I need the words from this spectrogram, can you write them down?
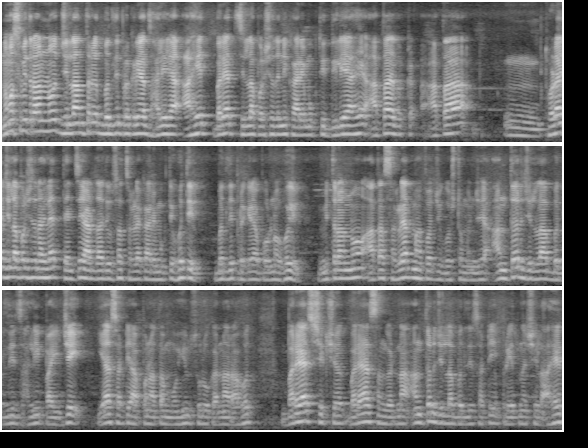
नमस्ते मित्रांनो जिल्हांतर्गत बदली प्रक्रिया झालेल्या आहेत. बऱ्याच जिल्हा परिषदांनी कार्यमुक्ती दिली आहे. आता आता थोड्या जिल्हा परिषद राहिल्यात. त्यांचे आठ दहा दिवसात सगळ्या कार्यमुक्ती होतील. बदली प्रक्रिया पूर्ण होईल. मित्रांनो आता सगळ्यात महत्त्वाची गोष्ट म्हणजे आंतरजिल्हा बदली झाली पाहिजे. यासाठी आपण आता मोहीम सुरू करणार आहोत. बऱ्याच शिक्षक बऱ्याच संघटना आंतरजिल्हा बदलीसाठी प्रयत्नशील आहेत.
